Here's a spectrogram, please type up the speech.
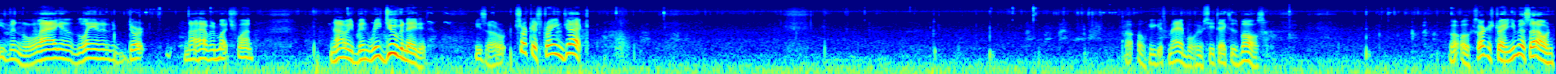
He's been lagging and laying in the dirt, not having much fun. Now he's been rejuvenated. He's a circus trained Jack. Uh oh, he gets mad boy when she takes his balls. Uh oh, circus train, you missed that one.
